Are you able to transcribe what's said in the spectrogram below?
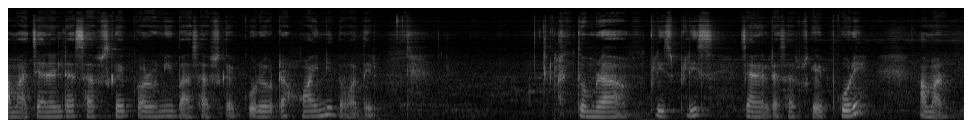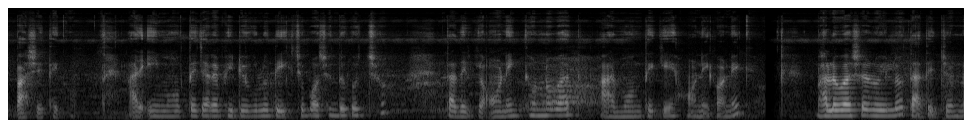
আমার চ্যানেলটা সাবস্ক্রাইব করনি বা সাবস্ক্রাইব করে ওটা হয়নি তোমাদের, তোমরা প্লিজ প্লিজ চ্যানেলটা সাবস্ক্রাইব করে আমার পাশে থেকো। আর এই মুহূর্তে যারা ভিডিওগুলো দেখছ, পছন্দ করছ, তাদেরকে অনেক ধন্যবাদ। আর মন থেকে অনেক অনেক ভালোবাসা রইল তাদের জন্য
